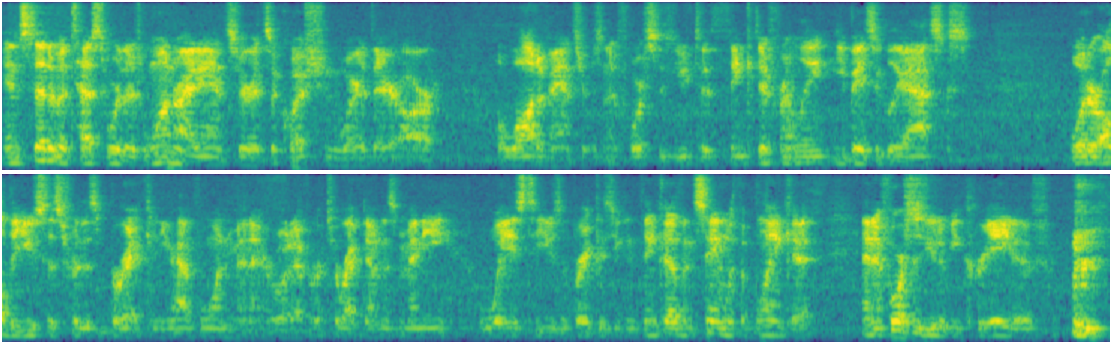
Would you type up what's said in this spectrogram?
instead of a test where there's one right answer, it's a question where there are a lot of answers and it forces you to think differently. He basically asks, What are all the uses for this brick? And you have one minute or whatever to write down as many ways to use a brick as you can think of, and same with a blanket. And it forces you to be creative. and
